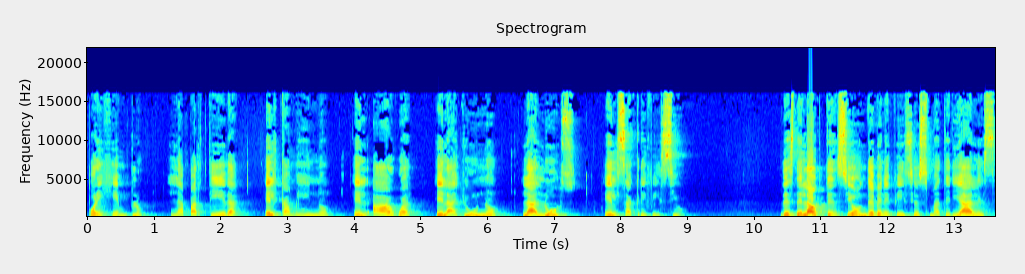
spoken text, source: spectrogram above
Por ejemplo, la partida, el camino, el agua, el ayuno, la luz, el sacrificio desde la obtención de beneficios materiales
